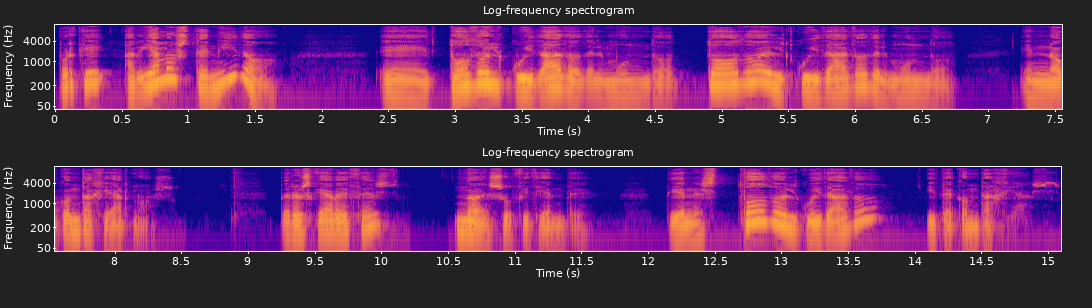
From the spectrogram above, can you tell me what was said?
porque habíamos tenido eh, todo el cuidado del mundo, todo el cuidado del mundo en no contagiarnos. Pero es que a veces no es suficiente. Tienes todo el cuidado y te contagias.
